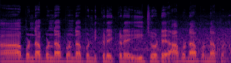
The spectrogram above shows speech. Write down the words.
ఆపండి ఆపండి ఆపండి ఆపండి ఇక్కడే ఇక్కడే ఈ చోటే. ఆపండి ఆపండి ఆపండి.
